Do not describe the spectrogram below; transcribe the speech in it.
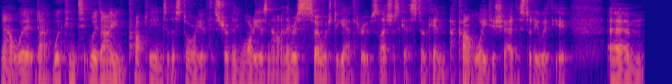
Now we're di- we're conti- we're diving properly into the story of the Stripling Warriors now, and there is so much to get through. So let's just get stuck in. I can't wait to share the study with you. Um,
